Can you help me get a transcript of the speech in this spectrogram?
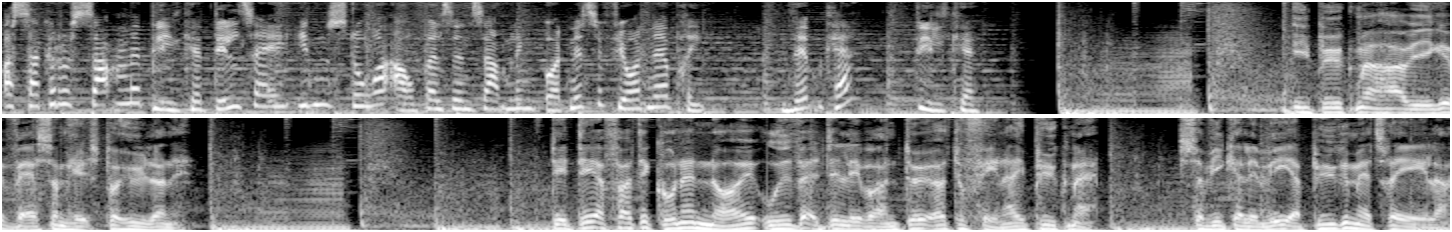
og så kan du sammen med Bilka deltage i den store affaldsindsamling 8. til 14. april. Hvem kan? Bilka. I Bygma har vi ikke hvad som helst på hylderne. Det er derfor, det kun er nøje udvalgte leverandører, du finder i Bygma. Så vi kan levere byggematerialer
